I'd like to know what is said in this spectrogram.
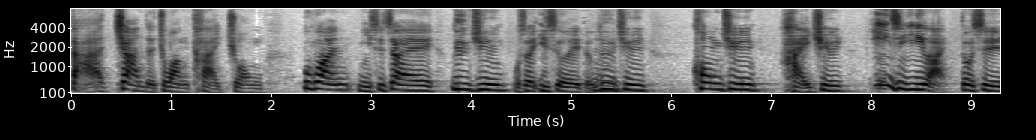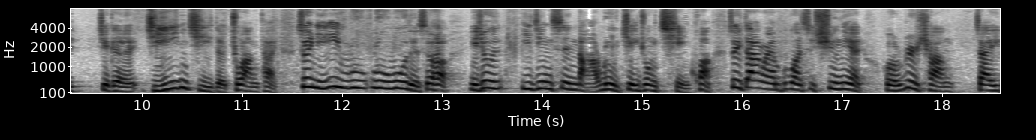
打仗的状态中。不管你是在陆军，我说以色列的陆军、空军、海军，一直以来都是。这个紧急的状态，所以你一入入伍的时候，你就已经是纳入这种情况。所以当然，不管是训练或日常在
